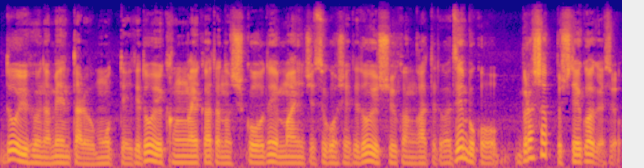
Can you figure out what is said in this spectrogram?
どういう風なメンタルを持っていて、どういう考え方の思考で毎日過ごしていて、どういう習慣があってとか、全部こう、ブラッシュアップしていくわけですよ。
